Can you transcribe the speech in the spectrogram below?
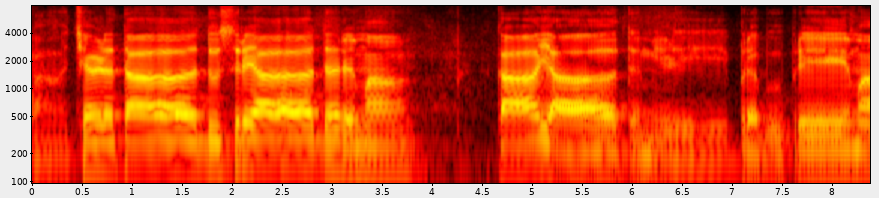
का छळता दुसऱ्या धर्मा कायात मिळे प्रभु प्रेमा.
